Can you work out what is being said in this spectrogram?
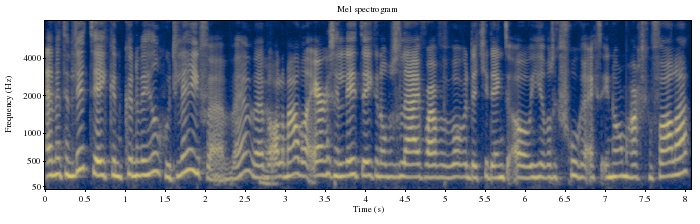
En met een litteken kunnen we heel goed leven. Hè? We hebben allemaal wel ergens een litteken op ons lijf waar we, waar we- dat je denkt, oh, hier was ik vroeger echt enorm hard gevallen.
